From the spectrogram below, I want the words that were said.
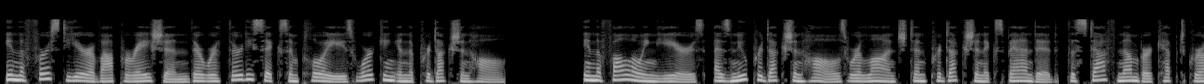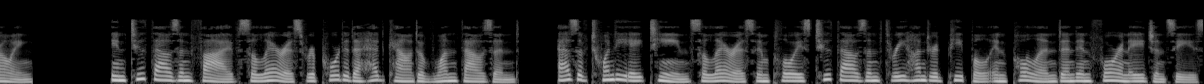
In the first year of operation there were 36 employees working in the production hall. In the following years, as new production halls were launched and production expanded, the staff number kept growing. In 2005 Solaris reported a headcount of 1,000. As of 2018 Solaris employs 2,300 people in Poland and in foreign agencies.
